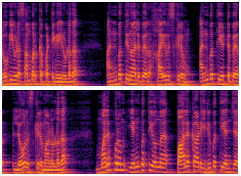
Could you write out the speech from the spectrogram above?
രോഗിയുടെ സമ്പർക്ക പട്ടികയിലുള്ളത്. അൻപത്തിനാല് പേർ ഹൈറിസ്കിലും അൻപത്തിയെട്ട് പേർ ലോ റിസ്കിലുമാണുള്ളത്. മലപ്പുറം എൺപത്തിയൊന്ന് പാലക്കാട് ഇരുപത്തിയഞ്ച്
